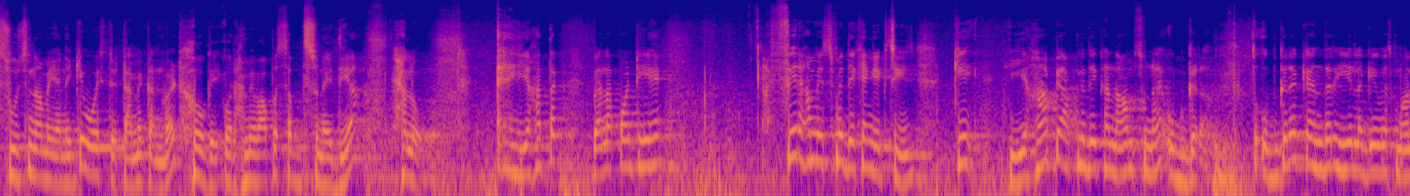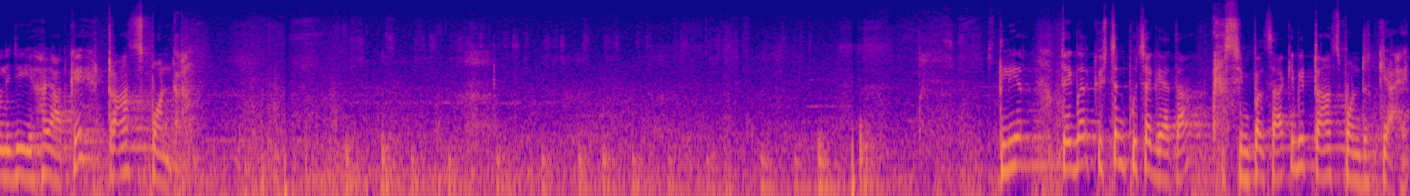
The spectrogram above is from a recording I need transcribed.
सूचना में, यानी कि वॉइस डेटा में कन्वर्ट हो गई और हमें वापस शब्द सुनाई दिया हेलो यहाँ तक पहला पॉइंट ये है फिर हम इसमें देखेंगे एक चीज़ कि यहाँ पे आपने देखा नाम सुना है उपग्रह। तो उपग्रह के अंदर ये लगे हुए, मान लीजिए यह है आपके ट्रांसपॉन्डर क्लियर? तो एक बार क्वेश्चन पूछा गया था, सिंपल सा कि भी ट्रांसपॉन्डर क्या है?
